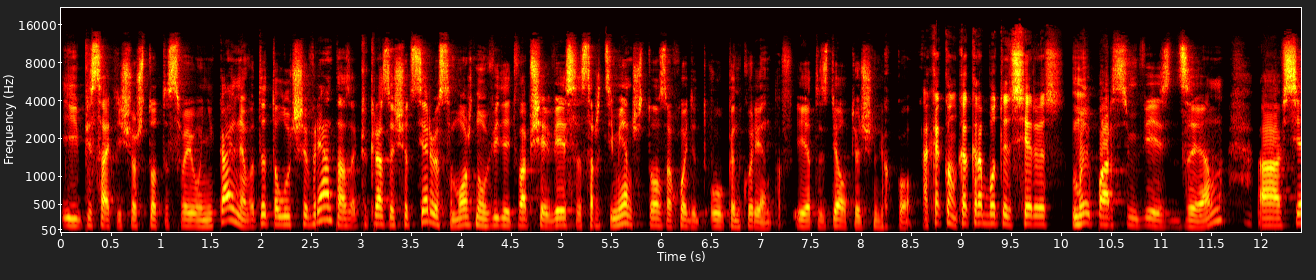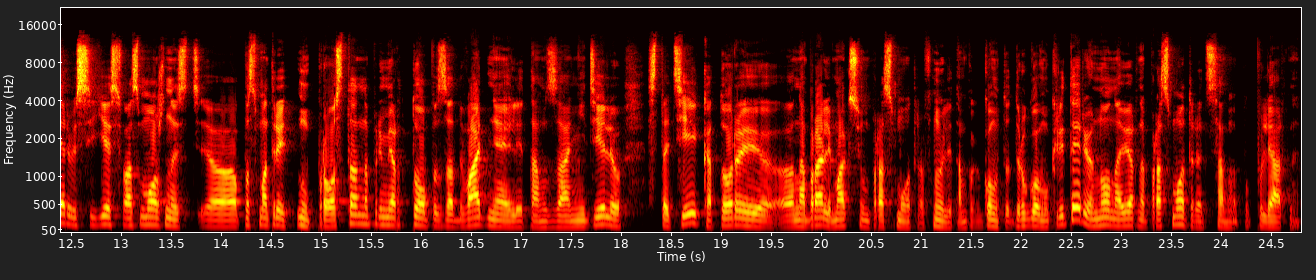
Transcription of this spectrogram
и писать еще что-то свое уникальное, вот это лучший вариант, а как раз за счет сервиса можно увидеть вообще весь ассортимент, что заходит у конкурентов, и это сделать очень легко. А как он, как работает сервис? Мы парсим весь дзен, а, в сервисе есть возможность э, посмотреть, ну, просто, например, топ за два дня или там за неделю статей, которые э, набрали максимум просмотров, ну, или там по какому-то другому критерию, но, наверное, просмотры это самое популярное.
